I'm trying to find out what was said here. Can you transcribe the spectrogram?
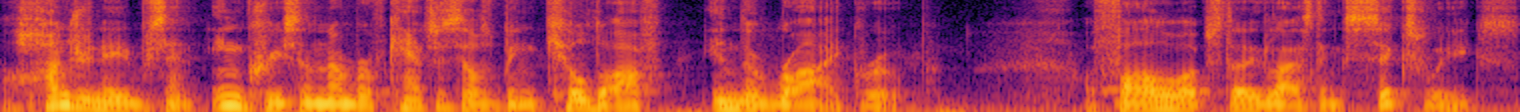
a 180% increase in the number of cancer cells being killed off in the rye group. A follow-up study lasting six weeks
